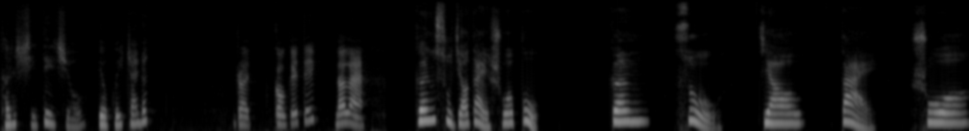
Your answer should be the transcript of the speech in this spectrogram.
Thính sĩ tiêu chủ yêu quý trái đất. Rồi câu kế tiếp đó là Cân su giao đại số bù Cân su giao đại số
